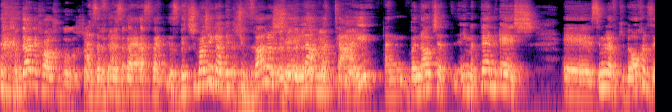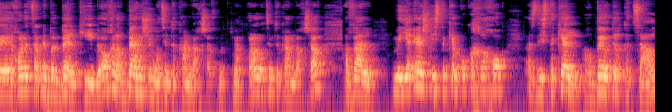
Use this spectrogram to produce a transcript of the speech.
מתי אני יכולה לחגוג עכשיו? אז, מה שנקרא, בתשובה לשאלה מתי, בנות, שאת- אם אתן אש, שימו לב, כי באוכל זה יכול להיות קצת מבלבל, כי באוכל הרבה אנשים רוצים את הכאן ועכשיו, כמעט כולנו רוצים את הכאן ועכשיו, אבל מייאש להסתכל כל כך רחוק, אז להסתכל הרבה יותר קצר,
